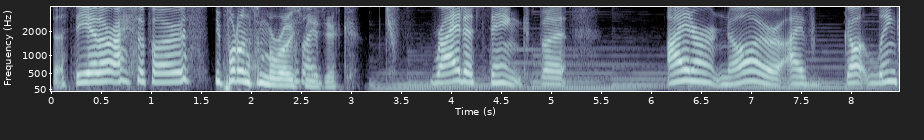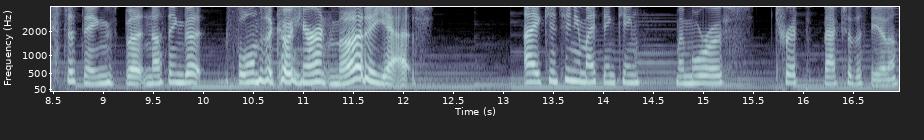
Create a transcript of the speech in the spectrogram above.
the theater, I suppose. You put on some morose music. try to think, but I don't know. I've got links to things, but nothing that forms a coherent murder yet. I continue my thinking, my morose trip back to the theater.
